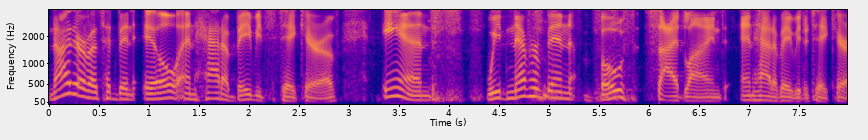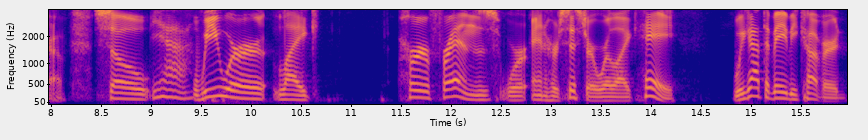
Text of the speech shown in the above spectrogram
neither of us had been ill and had a baby to take care of and we'd never been both sidelined and had a baby to take care of so Yeah. we were like her friends were and her sister were like hey we got the baby covered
